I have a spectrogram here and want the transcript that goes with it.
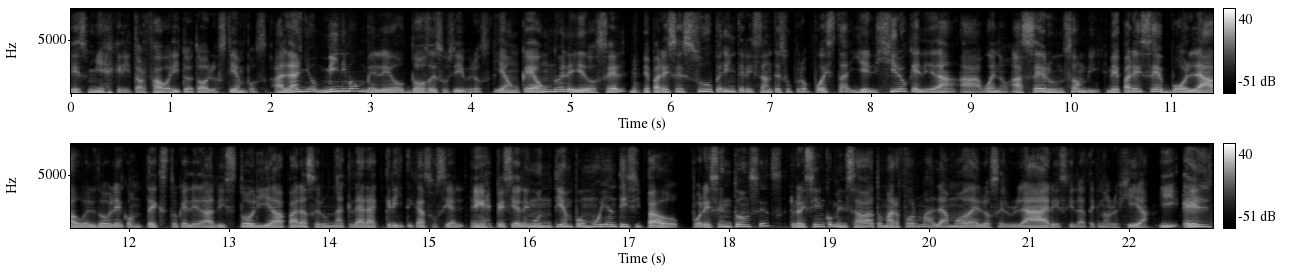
es mi escritor favorito de todos los tiempos. Al año mínimo me leo dos de sus libros y aunque aún no he leído Cell, me parece súper interesante su propuesta y el giro que le da a, bueno, a ser un zombie. Me parece volado el doble contexto que le da la historia para hacer una clara crítica social, en especial en un tiempo muy anticipado. Por ese entonces, recién comenzaba a tomar forma la moda de los celulares y la tecnología, y él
